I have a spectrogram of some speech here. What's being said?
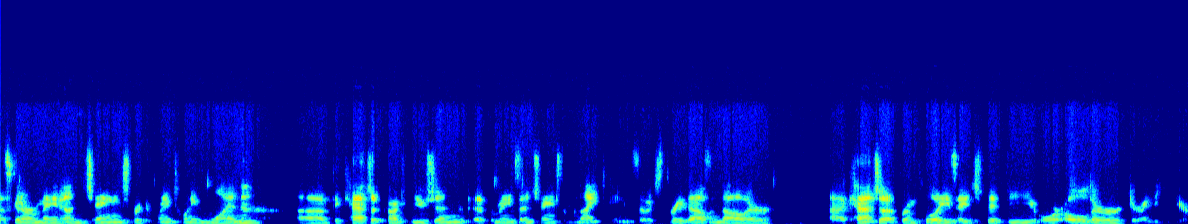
it's going to remain unchanged for 2021. Uh, the catch-up contribution remains unchanged from 19, so it's $3,000 uh, catch-up for employees age 50 or older during the year.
